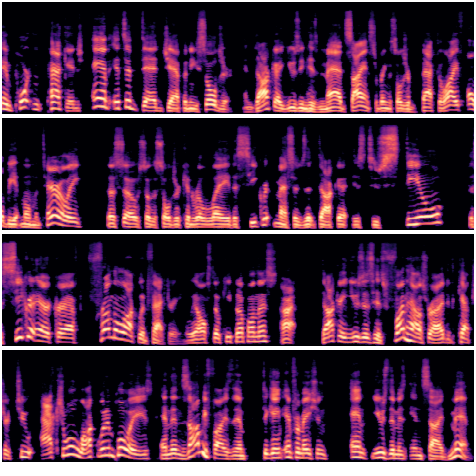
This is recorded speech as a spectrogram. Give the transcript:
important package, and it's a dead Japanese soldier. And Daka, using his mad science to bring the soldier back to life, albeit momentarily, does so so the soldier can relay the secret message that Daka is to steal the secret aircraft from the Lockwood factory. Are we all still keeping up on this? All right. Daka uses his funhouse ride to capture two actual Lockwood employees and then zombifies them to gain information and use them as inside men.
